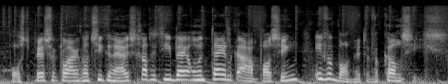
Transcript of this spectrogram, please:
Volgens de persverklaring van het ziekenhuis gaat het hierbij om een tijdelijke aanpassing in verband met de vakanties.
